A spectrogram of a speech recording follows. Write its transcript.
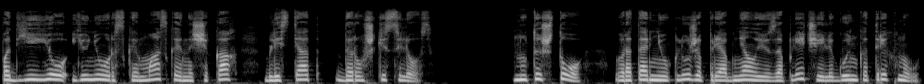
под ее юниорской маской на щеках блестят дорожки слез. «Ну ты что?» Вратарь неуклюже приобнял ее за плечи и легонько тряхнул.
